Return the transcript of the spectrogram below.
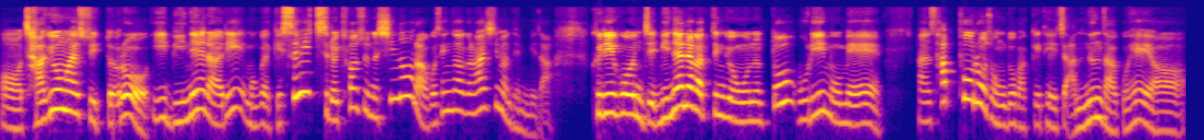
어, 작용할 수 있도록 이 미네랄이 뭔가 이렇게 스위치를 켜주는 신호라고 생각을 하시면 됩니다. 그리고 이제 미네랄 같은 경우는 또 우리 몸에 한 4% 정도밖에 되지 않는다고 해요.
